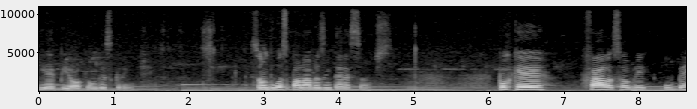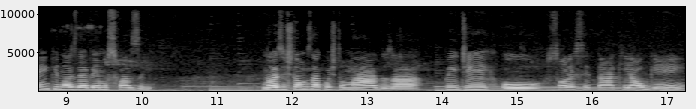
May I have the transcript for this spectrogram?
e é pior que um descrente. São duas palavras interessantes. Porque fala sobre o bem que nós devemos fazer. Nós estamos acostumados a pedir ou solicitar que alguém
